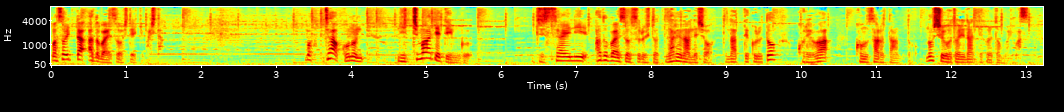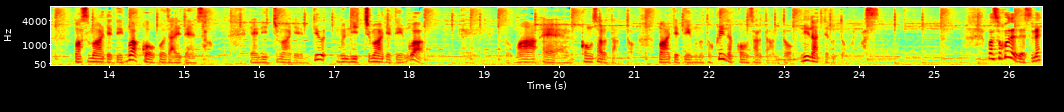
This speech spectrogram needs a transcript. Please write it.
まあ、そういったアドバイスをしていきました。まあ、じゃあこのニッチマーケティング、実際にアドバイスをする人って誰なんでしょうってなってくると、これはコンサルタントの仕事になってくると思います。マスマーケティングは広告代理店さん、えニッチマーケティングニッチマーケティングはえーとまあえー、コンサルタント、マーケティングの得意なコンサルタントになってくると思います。まあ、そこでですね、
